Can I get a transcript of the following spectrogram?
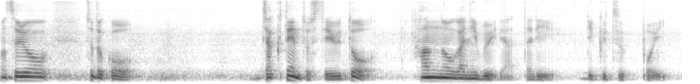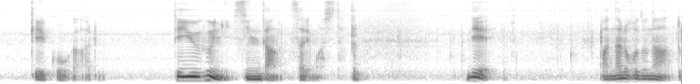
まあ、それをちょっとこう弱点として言うと反応が鈍いであったり理屈っぽい傾向があるっていうふうに診断されました。であなるほどなと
